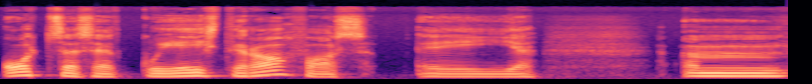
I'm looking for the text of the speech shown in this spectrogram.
otseselt kui Eesti rahvas ei ähm,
